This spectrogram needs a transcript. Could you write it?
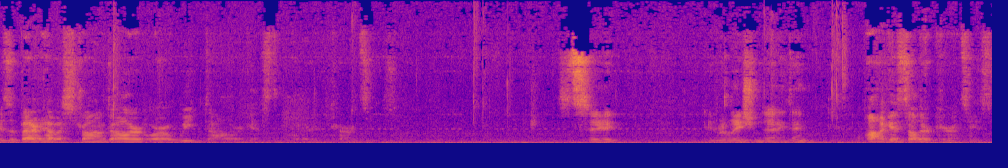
Is it better to have a strong dollar or a weak dollar against other currencies? Does it say in relation to anything? Uh, against other currencies.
